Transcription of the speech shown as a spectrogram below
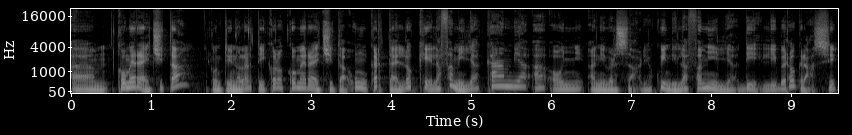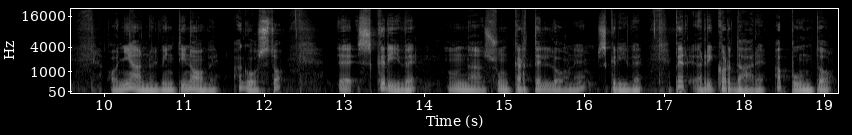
Um, come recita, continua l'articolo, come recita un cartello che la famiglia cambia a ogni anniversario. Quindi la famiglia di Libero Grassi ogni anno, il 29 agosto, eh, scrive un, su un cartellone, scrive per ricordare appunto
